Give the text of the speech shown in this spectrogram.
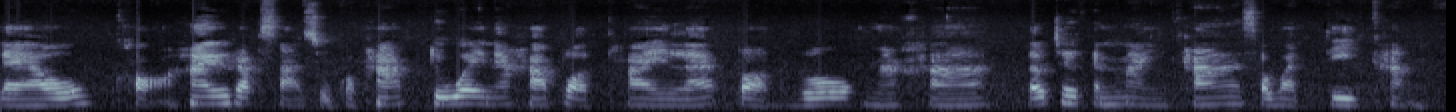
แล้วขอให้รักษาสุขภาพด้วยนะคะ ปลอดภัยและปลอดโรคนะคะ แล้วเจอกันใหม่ค่ะ สวัสดีค่ะ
